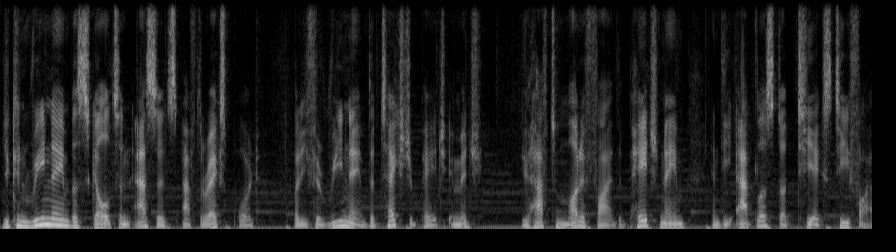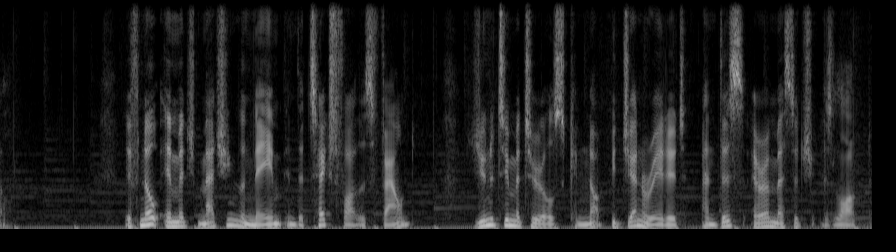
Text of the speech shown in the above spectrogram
You can rename the skeleton assets after export, but if you rename the texture page image, you have to modify the page name in the atlas.txt file. If no image matching the name in the text file is found, Unity materials cannot be generated and this error message is logged.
